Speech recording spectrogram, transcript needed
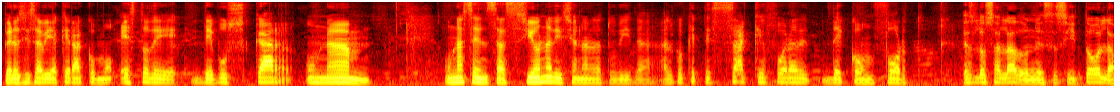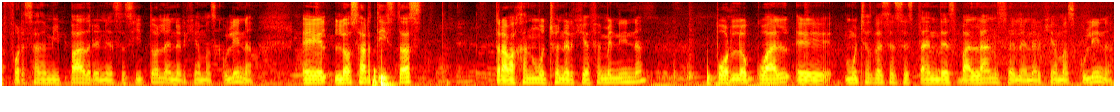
pero sí sabía que era como esto de, de buscar una, una sensación adicional a tu vida, algo que te saque fuera de, de confort. Es lo salado, necesito la fuerza de mi padre, necesito la energía masculina. Eh, los artistas trabajan mucho energía femenina, por lo cual eh, muchas veces está en desbalance la energía masculina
